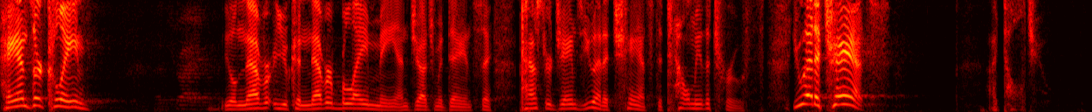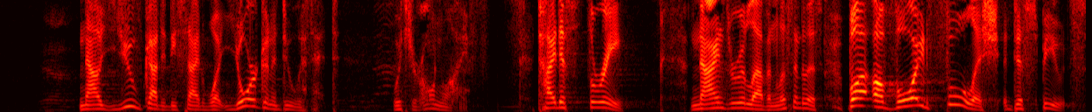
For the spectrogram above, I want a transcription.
Hands are clean. You'll never, you can never blame me on Judgment Day and say, Pastor James, you had a chance to tell me the truth. You had a chance. I told you. Now you've got to decide what you're going to do with it, with your own life. Titus 3 9 through 11. Listen to this. But avoid foolish disputes,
